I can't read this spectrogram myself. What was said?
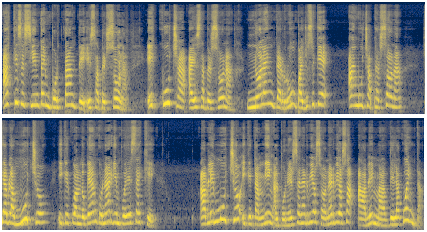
haz que se sienta importante esa persona. Escucha a esa persona, no la interrumpa. Yo sé que hay muchas personas que hablan mucho y que cuando quedan con alguien puede ser que hable mucho y que también al ponerse nervioso o nerviosa hable más de la cuenta.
